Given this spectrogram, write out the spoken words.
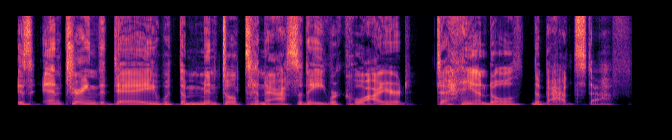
is entering the day with the mental tenacity required to handle the bad stuff.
